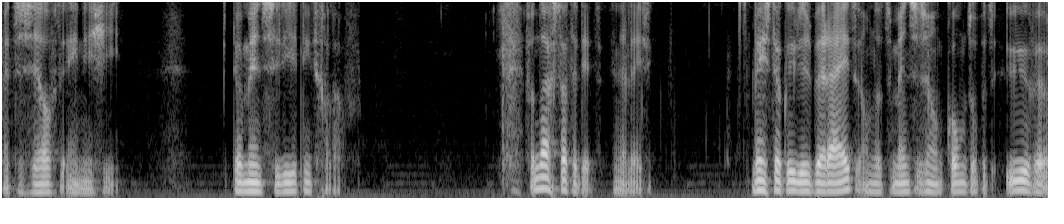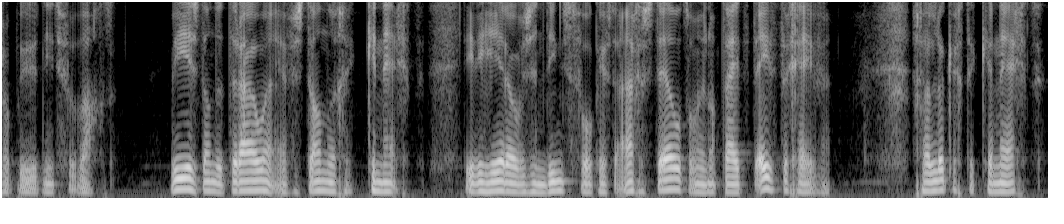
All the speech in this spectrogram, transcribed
met dezelfde energie, door mensen die het niet geloven. Vandaag staat er dit in de lezing. Wees ook u dus bereid, omdat de mensenzoon komt op het uur waarop u het niet verwacht. Wie is dan de trouwe en verstandige knecht, die de Heer over zijn dienstvolk heeft aangesteld om hen op tijd het eten te geven? Gelukkig de knecht,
